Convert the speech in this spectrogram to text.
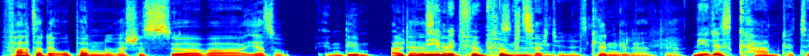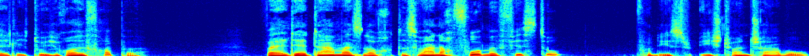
Vater, der Opernregisseur war, ja so in dem Alter erst Nee, mit 15 habe ich den erst kennengelernt. Ja. Nee, das kam tatsächlich durch Rolf Hoppe. Weil der damals noch, das war noch vor Mephisto von Ist- Istvan Chabo.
